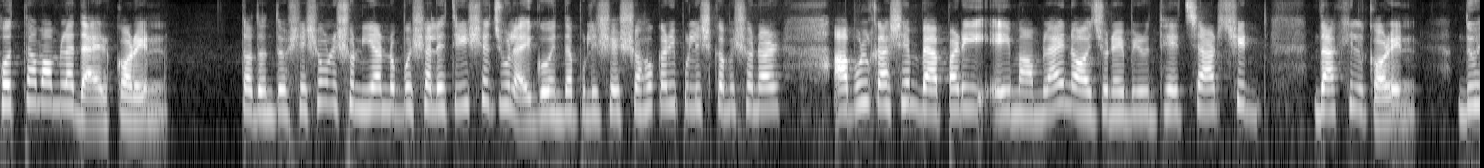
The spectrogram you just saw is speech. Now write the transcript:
হত্যা মামলা দায়ের করেন। তদন্ত শেষে উনিশশো নিরানব্বই সালে তিরিশে জুলাই গোয়েন্দা পুলিশের সহকারী পুলিশ কমিশনার আবুল কাশেম ব্যাপারী এই মামলায় নয় জনের বিরুদ্ধে চার্জশিট দাখিল করেন। দুই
